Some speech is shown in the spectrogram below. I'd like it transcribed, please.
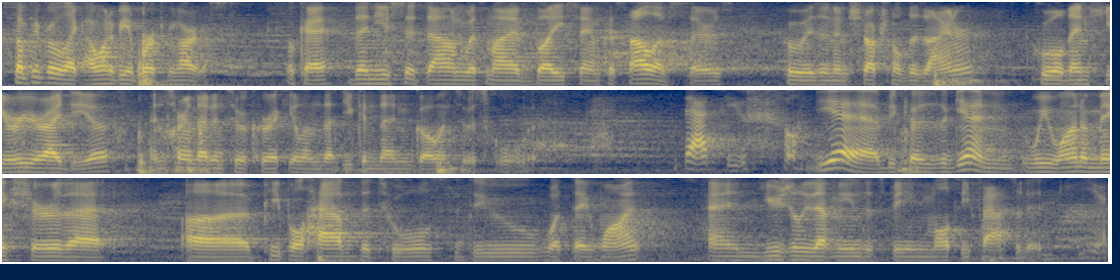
Some people are like, I want to be a working artist. Okay, then you sit down with my buddy Sam Casala upstairs, who is an instructional designer, who will then hear your idea and turn that into a curriculum that you can then go into a school with. That's useful. Yeah, because again, we want to make sure that uh, people have the tools to do what they want, and usually that means it's being multifaceted. Yes.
